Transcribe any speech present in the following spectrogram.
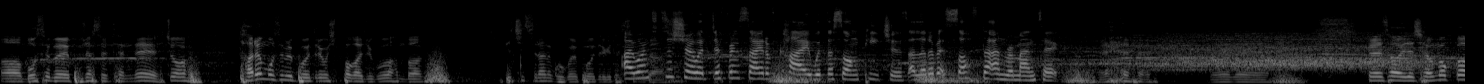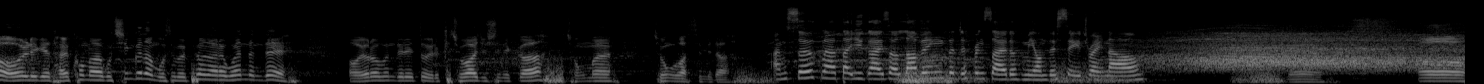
어, 모습을 보셨을 텐데 좀 다른 모습을 보여드리고 싶어가지고 한번 피치스라는 곡을 보여드리게 됐습니다. I wanted to show a different side of Kai with the song Peaches, a little bit softer and romantic. 그래서 이제 제목과 어울리게 달콤하고 친근한 모습을 표현하려고 했는데 어, 여러분들이 또 이렇게 좋아해 주시니까 정말 좋은 것 같습니다. I'm so glad that you guys are loving the different side of me on this stage right now. 네. 어,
